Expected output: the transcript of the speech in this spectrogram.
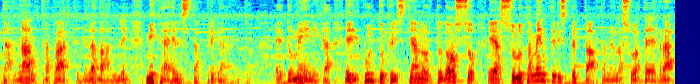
Dall'altra parte della valle, Michael sta pregando. È domenica e il culto cristiano ortodosso è assolutamente rispettato nella sua terra,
